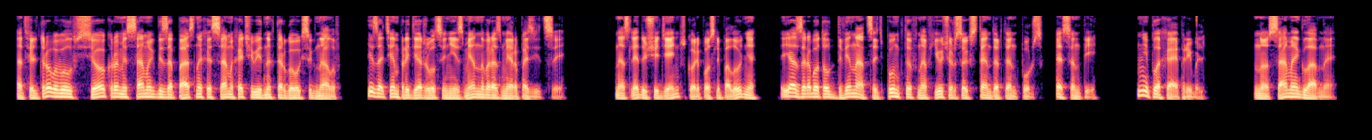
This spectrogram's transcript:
Отфильтровывал все, кроме самых безопасных и самых очевидных торговых сигналов, и затем придерживался неизменного размера позиции. На следующий день, вскоре после полудня, я заработал 12 пунктов на фьючерсах Standard Poor's, S&P. Неплохая прибыль. Но самое главное,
